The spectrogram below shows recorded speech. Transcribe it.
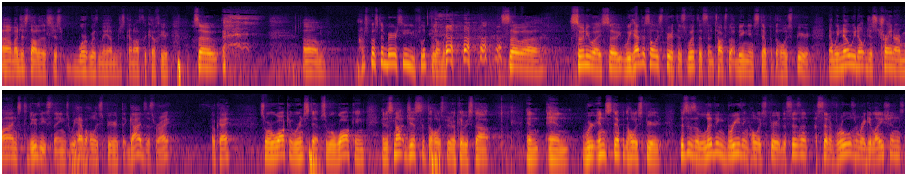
Um, I just thought of this. Just work with me. I'm just kind of off the cuff here. So, um, I'm supposed to embarrass you. You flipped it on me. so, uh, so anyway, so we have this Holy Spirit that's with us, and it talks about being in step with the Holy Spirit. Now we know we don't just train our minds to do these things. We have a Holy Spirit that guides us, right? Okay. So we're walking. We're in step. So we're walking, and it's not just that the Holy Spirit. Okay, we stop and, and we're in step with the Holy Spirit. This is a living, breathing Holy Spirit. This isn't a set of rules and regulations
